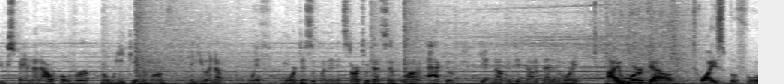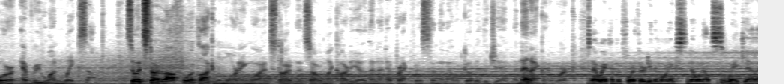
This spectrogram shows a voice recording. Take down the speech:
you expand that out over a week and a month and you end up with more discipline. And it starts with that simple act of getting up and getting out of bed in the morning. I work out twice before everyone wakes up. So it started off four o'clock in the morning where I'd start and I'd start with my cardio, then I'd have breakfast, and then I would go to the gym, and then I'd go to work. And I wake up at 4.30 in the morning because no one else is awake yet.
